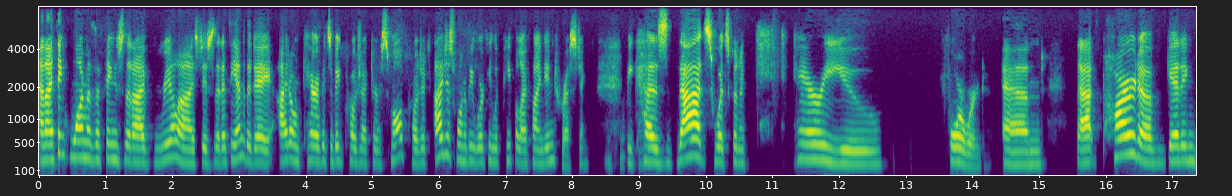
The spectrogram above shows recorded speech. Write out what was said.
and i think one of the things that i've realized is that at the end of the day i don't care if it's a big project or a small project i just want to be working with people i find interesting Mm-hmm. because that's what's going to carry you forward and that part of getting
